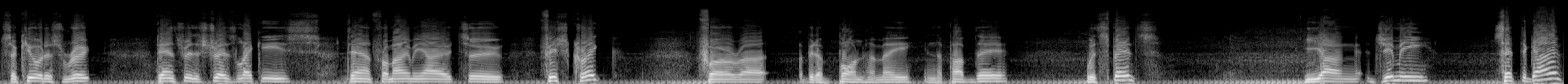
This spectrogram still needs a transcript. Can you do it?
circuitous route down through the Strzelecki's, down from Omeo to Fish Creek for uh, a bit of bonhomie in the pub there with Spence, young Jimmy, set to go.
